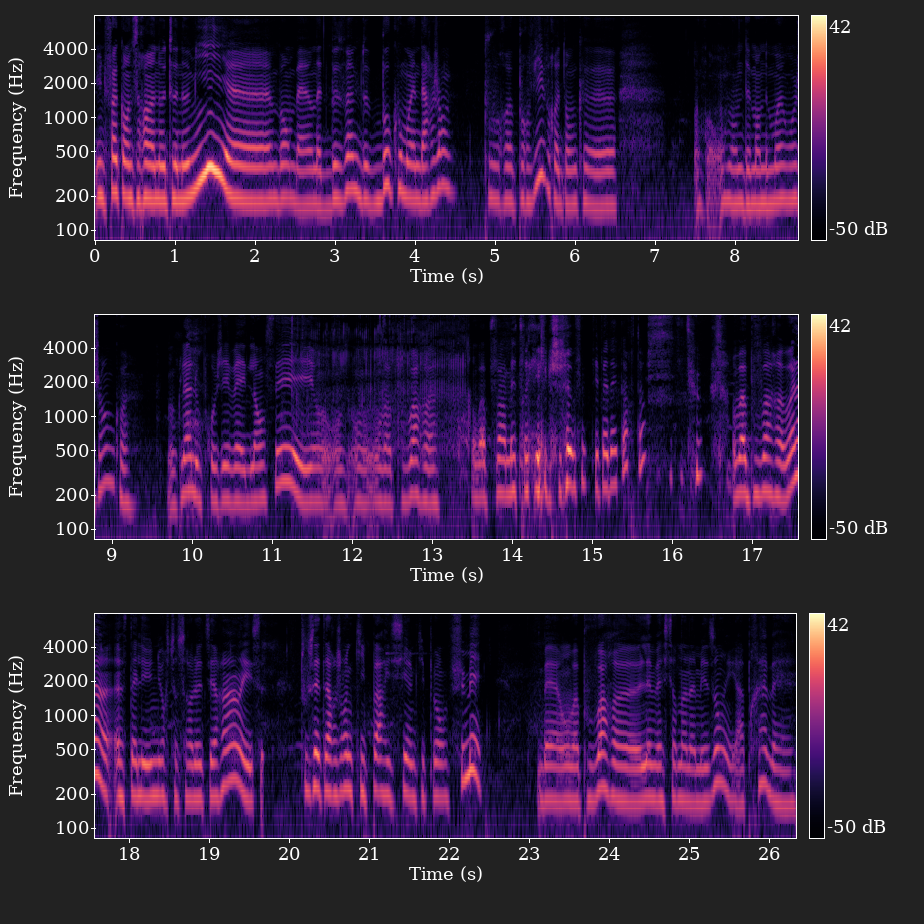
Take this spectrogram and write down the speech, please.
une fois qu'on sera en autonomie, bon, ben, on a besoin de beaucoup moins d'argent pour, pour vivre. Donc, euh, on en demande moins aux gens, quoi. Donc là, le projet va être lancé et on, va pouvoir, on va pouvoir mettre quelque chose. T'es pas d'accord, toi? On va pouvoir, voilà, installer une urne sur le terrain et tout cet argent qui part ici un petit peu en fumée, ben, on va pouvoir l'investir dans la maison et après, ben,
